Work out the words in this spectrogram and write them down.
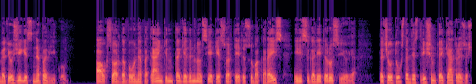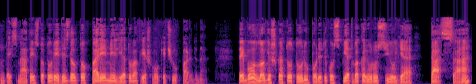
bet jo žygis nepavyko. Aukso orda buvo nepatenkinta, Gedimino siekė suartėti su vakarais ir įsigalėti Rusijoje – Tačiau 1340 metais totoriai vis dėlto parėmė Lietuvą prieš vokiečių ordiną. Tai buvo logiška totorių politikos pietvakarių Rusijoje tasa,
